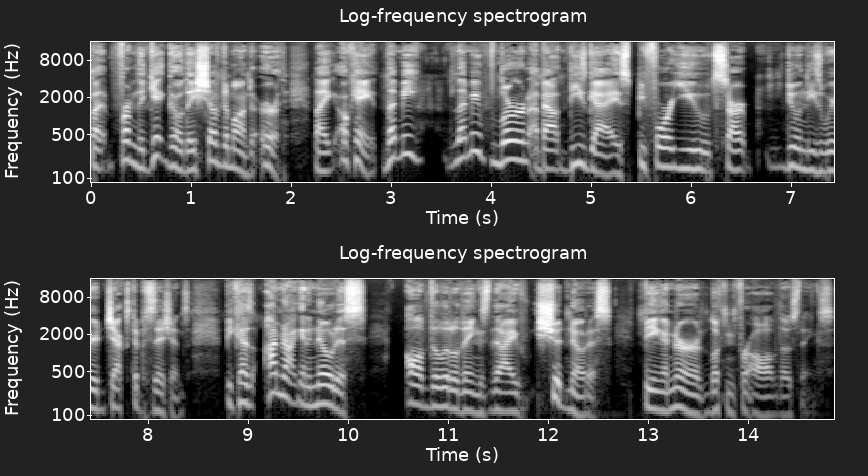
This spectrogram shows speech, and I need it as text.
But from the get go, they shoved them onto Earth. Like, okay, let me let me learn about these guys before you start doing these weird juxtapositions. Because I'm not going to notice all of the little things that I should notice being a nerd looking for all of those things.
